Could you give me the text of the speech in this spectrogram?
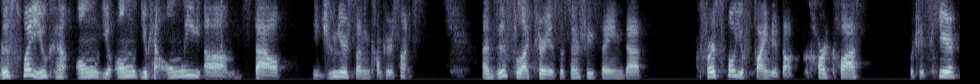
this way you can only you only you can only um, style the junior studying computer science. And this selector is essentially saying that, first of all, you find the dot card class, which is here,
